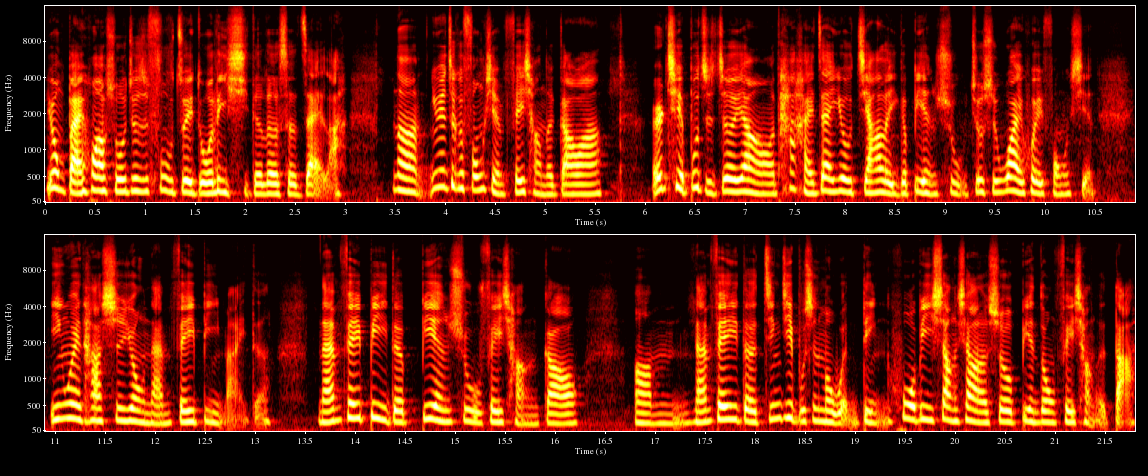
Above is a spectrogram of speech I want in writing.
用白话说就是付最多利息的乐色债啦。那因为这个风险非常的高啊，而且不止这样哦，他还在又加了一个变数，就是外汇风险，因为它是用南非币买的，南非币的变数非常高。嗯，南非的经济不是那么稳定，货币上下的时候变动非常的大。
